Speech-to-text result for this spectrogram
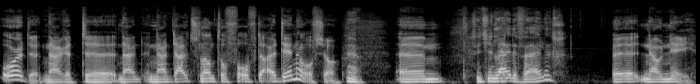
oorden, naar, het, uh, naar, naar Duitsland of, of de Ardennen of zo. Ja. Um, Zit je in Leiden en, veilig? Uh, nou, nee.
